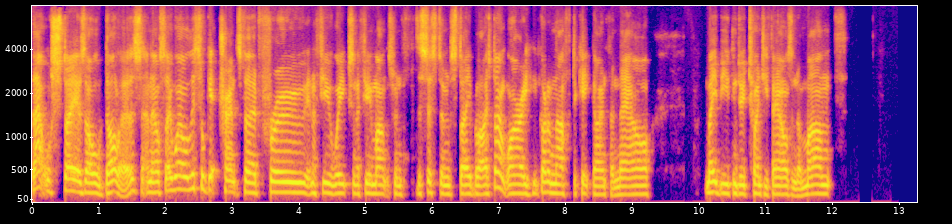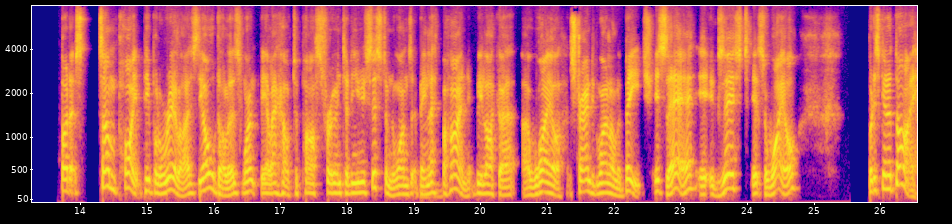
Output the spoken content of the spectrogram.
That will stay as old dollars and they'll say well this will get transferred through in a few weeks and a few months when the system's stabilized. Don't worry you've got enough to keep going for now. Maybe you can do 20000 a month. But at some point people will realize the old dollars won't be allowed to pass through into the new system the ones that have been left behind. It'd be like a, a whale a stranded whale on a beach. It's there it exists it's a whale but it's going to die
